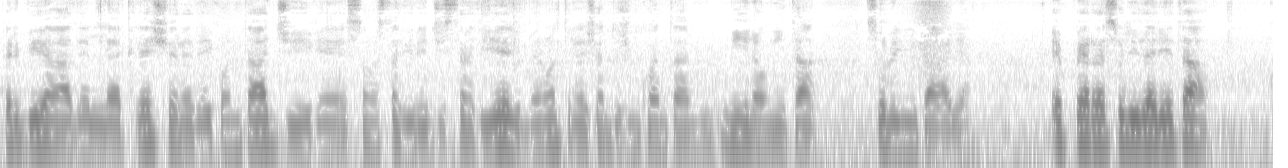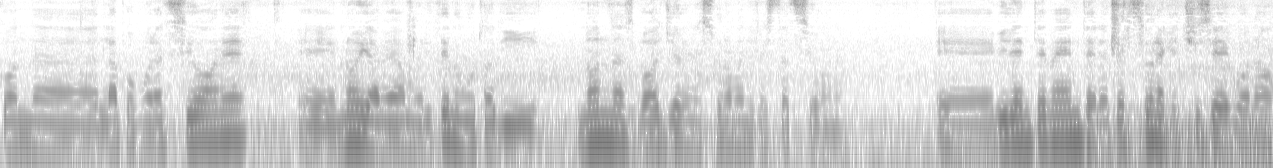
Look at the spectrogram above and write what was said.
per via del crescere dei contagi che sono stati registrati ieri, ben oltre le 150.000 unità solo in Italia. E per solidarietà con eh, la popolazione eh, noi avevamo ritenuto di non svolgere nessuna manifestazione. E evidentemente le persone che ci seguono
